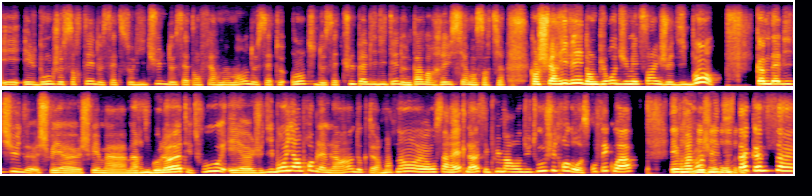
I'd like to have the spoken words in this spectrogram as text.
Et, donc, je sortais de cette solitude, de cet enfermement, de cette honte, de cette culpabilité de ne pas avoir réussi à m'en sortir. Quand je suis arrivée dans le bureau du médecin et que je dis, bon, comme d'habitude, je fais, euh, je fais ma, rigolote et tout, et euh, je dis, bon, il y a un problème là, hein, docteur. Maintenant, euh, on s'arrête là, c'est plus marrant du tout, je suis trop grosse. On fait quoi? Et vraiment, je lui ai dit ça comme ça.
